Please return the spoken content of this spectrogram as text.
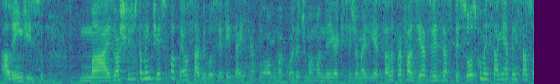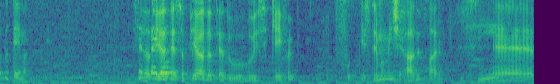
além disso. Mas eu acho que justamente esse o papel, sabe? Você tentar extrapolar alguma coisa de uma maneira que seja mais engraçada para fazer, às vezes, as pessoas começarem a pensar sobre o tema. Exato, pega... essa piada até do Louis C.K. Foi, foi extremamente errada, claro. Sim. É,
